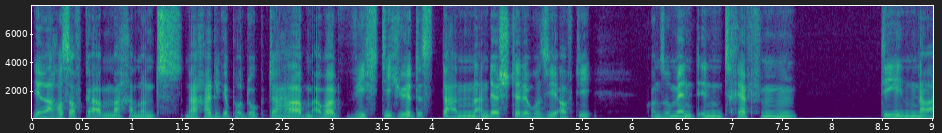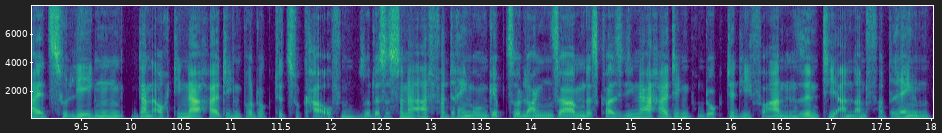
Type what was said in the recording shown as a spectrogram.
ihre Hausaufgaben machen und nachhaltige Produkte haben. Aber wichtig wird es dann an der Stelle, wo sie auf die KonsumentInnen treffen, denen nahezulegen, dann auch die nachhaltigen Produkte zu kaufen, sodass es so eine Art Verdrängung gibt, so langsam, dass quasi die nachhaltigen Produkte, die vorhanden sind, die anderen verdrängen.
